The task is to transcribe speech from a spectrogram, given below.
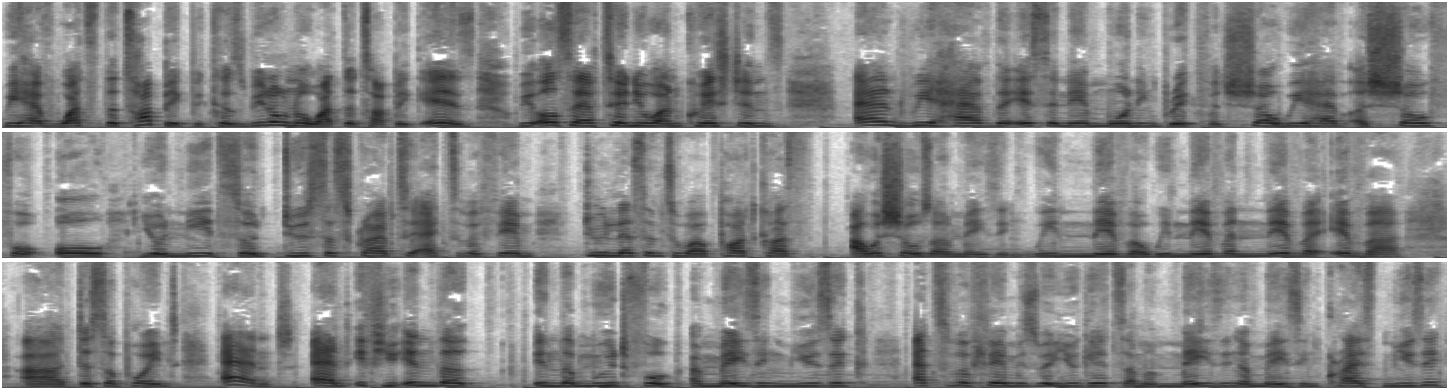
We have what's the topic because we don't know what the topic is. We also have 21 questions. And we have the SNM Morning Breakfast Show. We have a show for all your needs. So do subscribe to Active FM. Do listen to our podcast our shows are amazing we never we never never ever uh, disappoint and and if you're in the in the mood for amazing music, Active FM is where you get some amazing, amazing Christ music.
